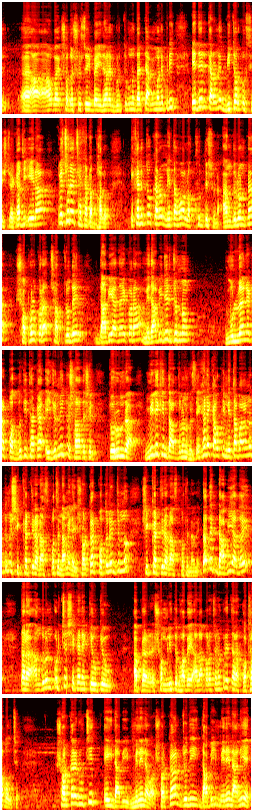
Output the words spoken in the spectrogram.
আহ্বায়ক সদস্য সচিব বা এই ধরনের গুরুত্বপূর্ণ দায়িত্বে, আমি মনে করি এদের কারণে বিতর্ক সৃষ্টি হয়। কাজে এরা পেছনে থাকাটা ভালো। এখানে তো কারও নেতা হওয়া লক্ষ্য উদ্দেশ্য না। আন্দোলনটা সফল করা, ছাত্রদের দাবি আদায় করা, মেধাবীদের জন্য মূল্যায়নের একটা পদ্ধতি থাকা, এই জন্যই তো সারা দেশের তরুণরা মিলে কিন্তু আন্দোলন করছে। এখানে কাউকে নেতা বানানোর জন্য শিক্ষার্থীরা রাজপথে নামে নাই। সরকার পতনের জন্য শিক্ষার্থীরা রাজপথে নামে নেই। তাদের দাবি আদায়ে তারা আন্দোলন করছে। সেখানে কেউ কেউ আপনার সম্মিলিতভাবে আলাপ আলোচনা করে তারা কথা বলছে। সরকারের উচিত এই দাবি মেনে নেওয়া। সরকার যদি দাবি মেনে না নিয়ে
